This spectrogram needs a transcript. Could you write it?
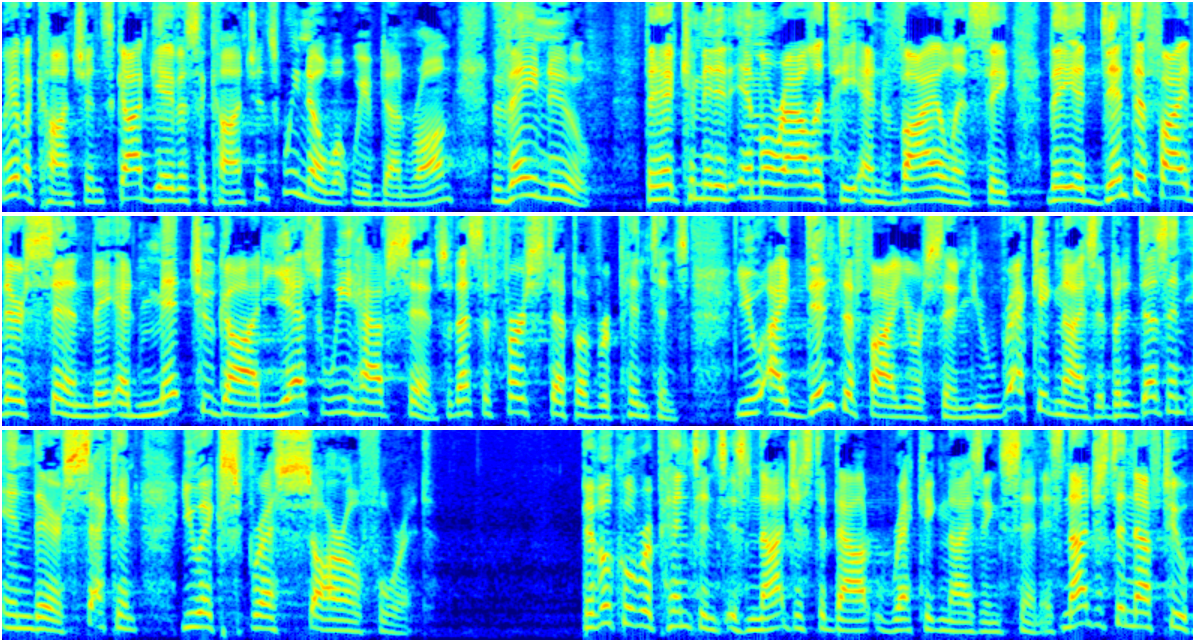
We have a conscience. God gave us a conscience. We know what we've done wrong. They knew. They had committed immorality and violence. They, they identify their sin. They admit to God, yes, we have sinned. So that's the first step of repentance. You identify your sin, you recognize it, but it doesn't end there. Second, you express sorrow for it. Biblical repentance is not just about recognizing sin. It's not just enough to,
